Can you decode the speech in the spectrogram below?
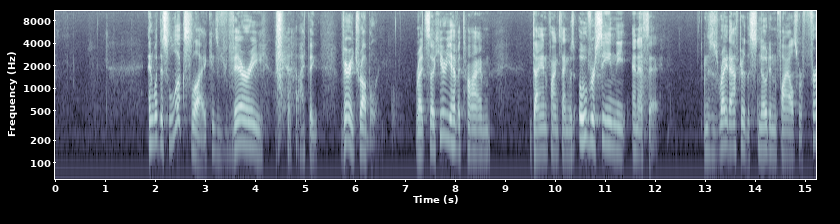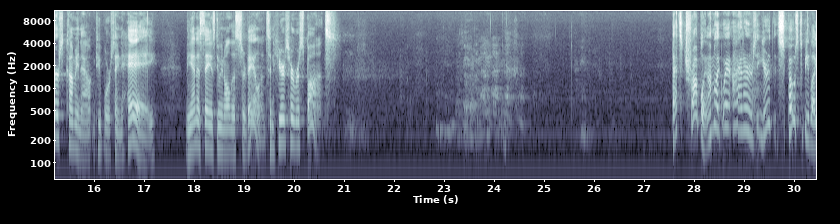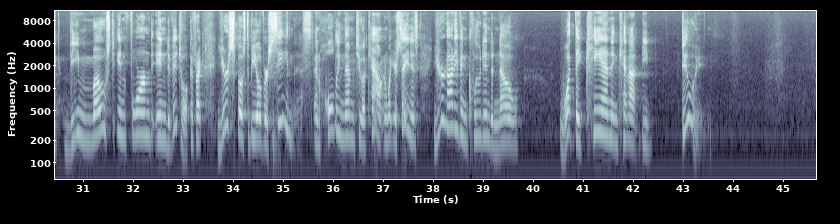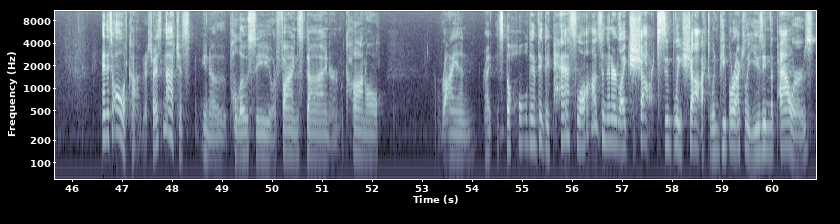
And what this looks like is very, I think, very troubling. Right? So here you have a time Dianne Feinstein was overseeing the NSA. And this is right after the Snowden files were first coming out, and people were saying, hey, the NSA is doing all this surveillance. And here's her response. That's troubling. I'm like, wait, I don't understand. You're supposed to be like the most informed individual, because, right, you're supposed to be overseeing this and holding them to account. And what you're saying is you're not even clued in to know what they can and cannot be doing. And it's all of Congress, right? It's not just, you know, Pelosi or Feinstein or McConnell, Ryan, right? It's the whole damn thing. They pass laws and then are like shocked, simply shocked when people are actually using the powers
